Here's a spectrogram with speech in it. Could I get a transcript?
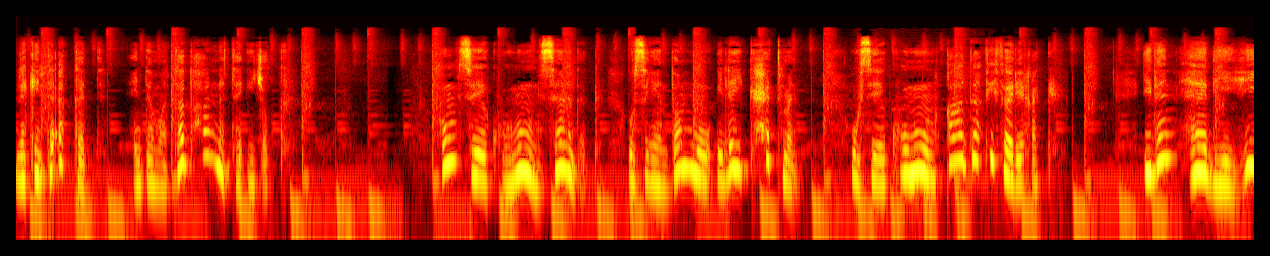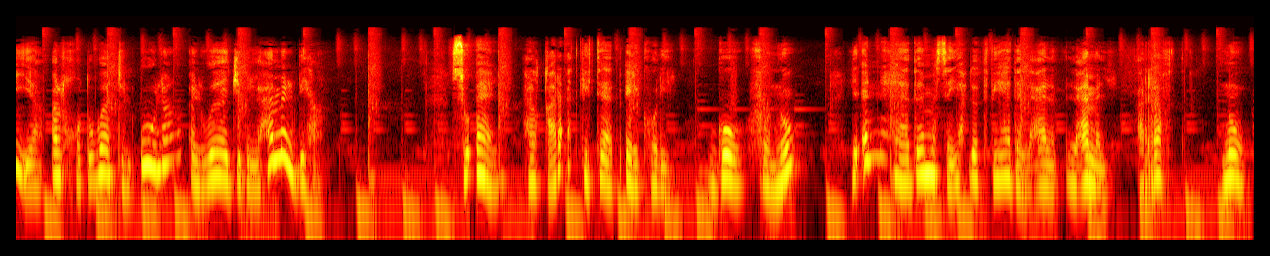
لكن تأكد عندما تظهر نتائجك. هم سيكونون سندك وسينضموا إليك حتما وسيكونون قادة في فريقك إذا هذه هي الخطوات الأولى الواجب العمل بها سؤال هل قرأت كتاب إريكوري Go for No؟ لأن هذا ما سيحدث في هذا العالم العمل الرفض نو no.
